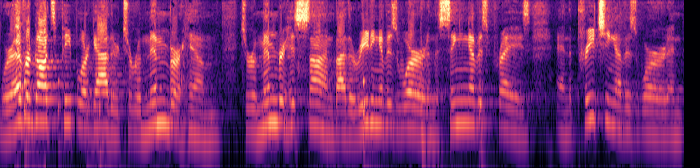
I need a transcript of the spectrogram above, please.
Wherever God's people are gathered to remember Him, to remember His Son by the reading of His Word and the singing of His praise and the preaching of His Word and,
